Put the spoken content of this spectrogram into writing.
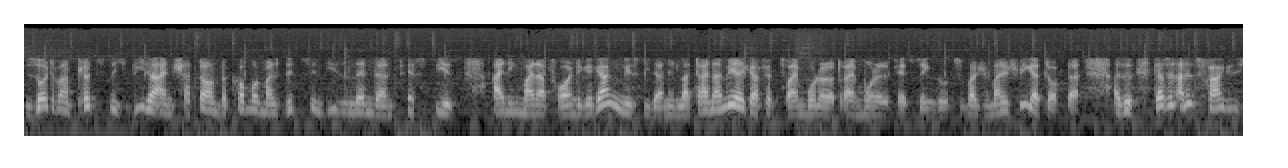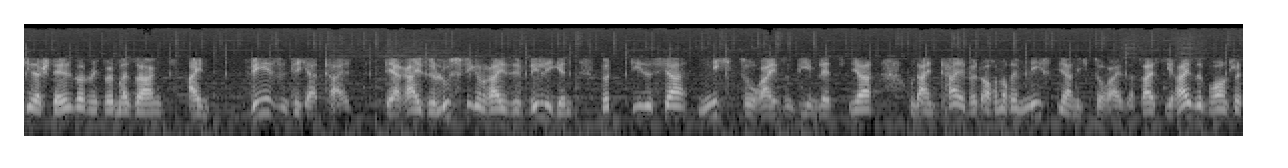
sollte man plötzlich wieder einen Shutdown bekommen und man sitzt in diesen Ländern fest, wie es einigen meiner Freunde gegangen ist, die dann in Lateinamerika für zwei Monate oder drei Monate festlegen, so zum Beispiel meine Schwiegertochter. Also das sind alles Fragen, die sich jeder stellen wird und ich würde mal sagen, ein wesentlicher Teil der Reiselustigen und Reisewilligen wird dieses Jahr nicht so reisen wie im letzten Jahr. Und ein Teil wird auch noch im nächsten Jahr nicht so reisen. Das heißt, die Reisebranche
